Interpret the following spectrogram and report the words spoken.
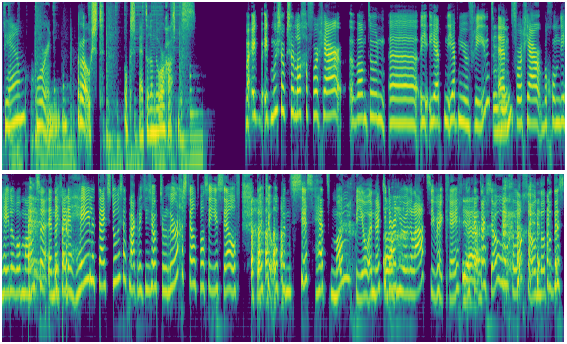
Damn Horny. Proost op spetterende orgasmes. Maar ik, ik moest ook zo lachen vorig jaar, want toen, eh, je, je, hebt, je hebt nu een vriend. Mhm. En vorig jaar begon die hele romance. En dat jij de hele tijd stories het maken, dat je zo teleurgesteld was in jezelf. Dat je op een cis-het man viel en dat je daar Oh. nu een relatie mee kreeg. Ja. Ik heb daar zo om gelachen, omdat het dus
